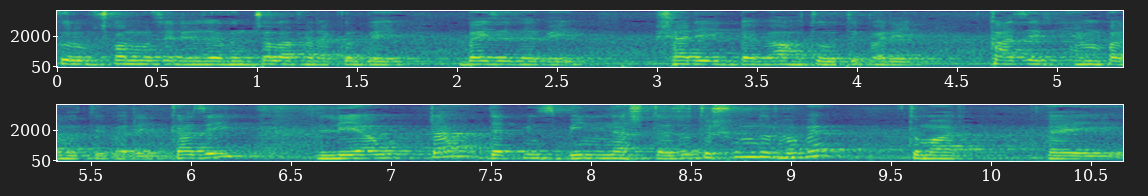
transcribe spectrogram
কর- কর্মচারীরা যখন চলাফেরা করবে বেজে যাবে, শারীরিকভাবে আহত হতে পারে, কাজের হ্যাম্পার হতে পারে। কাজেই লেআউটটা দ্যাট মিন্স বিন্যাসটা যত সুন্দর হবে, তোমার এই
